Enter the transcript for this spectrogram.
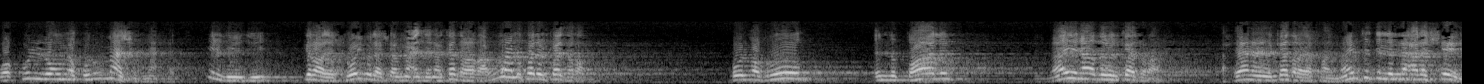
وكلهم يقولون ما شفنا أحد. اللي يجي قراءة شوي ولا شاء ما عندنا كثرة. ولا نقول الكثرة. هو المفروض أن الطالب ما يناظر الكثرة. أحيانا الكثرة يا أخوان ما يمتدل إلا على الشيء.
